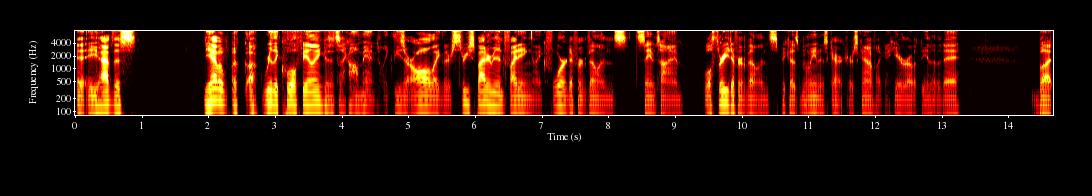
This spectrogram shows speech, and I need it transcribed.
it, you have this you have a, a, a really cool feeling because it's like oh man like these are all like there's three Spider-Men fighting like four different villains at the same time well three different villains because Melina's character is kind of like a hero at the end of the day. But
